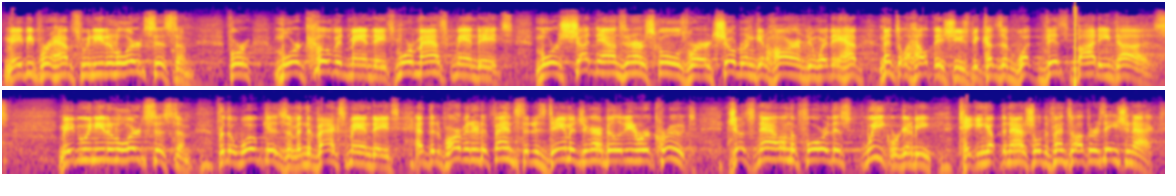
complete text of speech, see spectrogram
Maybe perhaps we need an alert system for more COVID mandates, more mask mandates, more shutdowns in our schools where our children get harmed and where they have mental health issues because of what this body does. Maybe we need an alert system for the wokeism and the vax mandates at the Department of Defense that is damaging our ability to recruit. Just now on the floor this week, we're going to be taking up the National Defense Authorization Act.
